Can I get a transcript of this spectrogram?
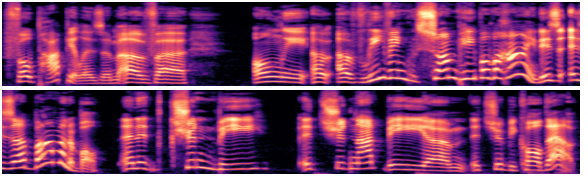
faux populism of uh, only of, of leaving some people behind is is abominable, and it shouldn't be. It should not be. Um, it should be called out.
